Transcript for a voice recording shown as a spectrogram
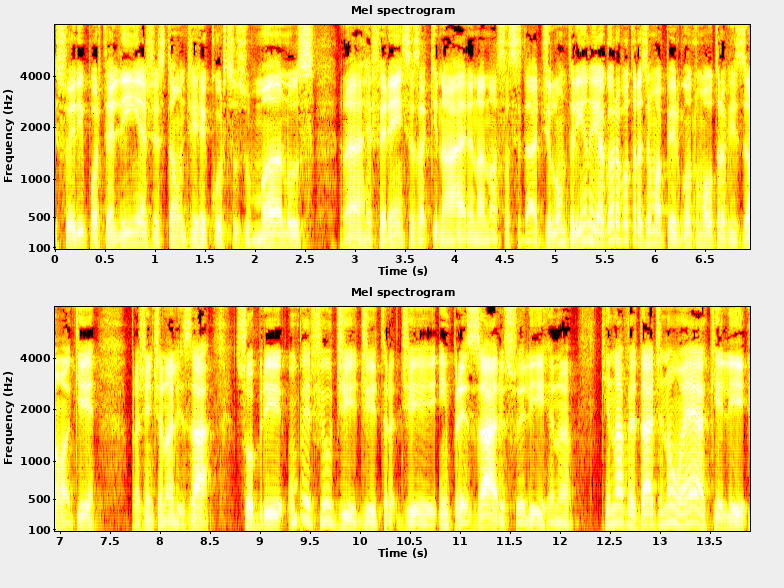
Sueli Portelinha, gestão de recursos humanos, né, referências aqui na área na nossa cidade de Londrina. E agora eu vou trazer uma pergunta, uma outra visão aqui para a gente analisar sobre um perfil de, de, de empresário, Sueli e Renan, que na verdade não é aquele.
